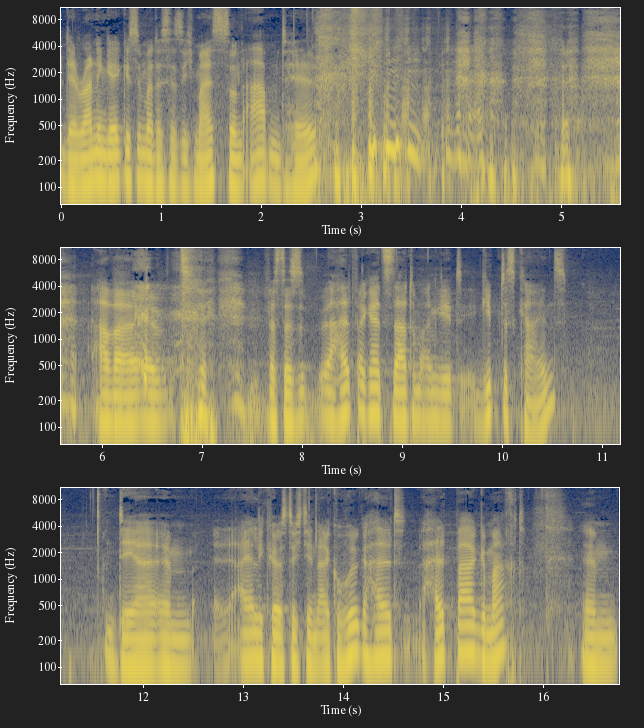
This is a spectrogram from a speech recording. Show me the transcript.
der Running Gag ist immer, dass er sich meist so einen Abend hält. Aber ähm, was das Haltbarkeitsdatum angeht, gibt es keins. Der ähm, Eierlikör ist durch den Alkoholgehalt haltbar gemacht. Ähm,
